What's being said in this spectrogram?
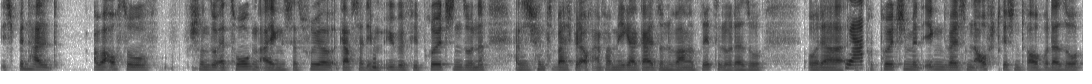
ich bin halt aber auch so schon so erzogen eigentlich. Das früher gab es halt eben übel viel Brötchen, so, ne? Also ich finde zum Beispiel auch einfach mega geil, so eine warme Brezel oder so. Oder ja. Brötchen mit irgendwelchen Aufstrichen drauf oder so.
